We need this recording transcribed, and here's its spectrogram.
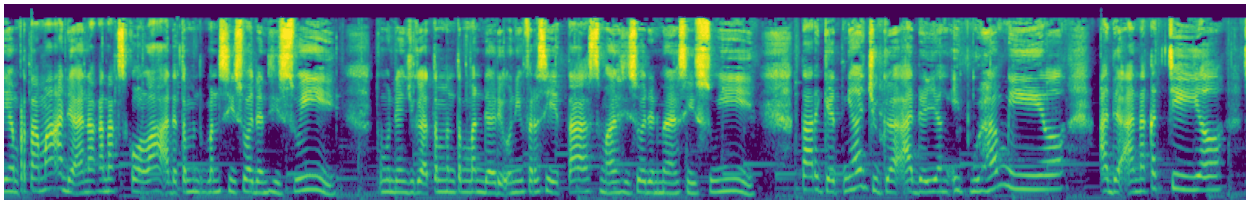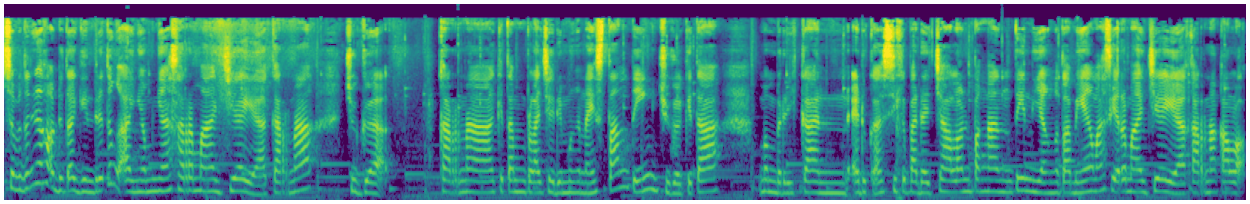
yang pertama ada anak-anak sekolah, ada teman-teman siswa dan siswa mahasiswi, kemudian juga teman-teman dari universitas, mahasiswa dan mahasiswi. Targetnya juga ada yang ibu hamil, ada anak kecil. Sebetulnya kalau Duta Genre itu nggak hanya menyasar remaja ya, karena juga karena kita mempelajari mengenai stunting juga kita memberikan edukasi kepada calon pengantin yang notabene masih remaja ya. Karena kalau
